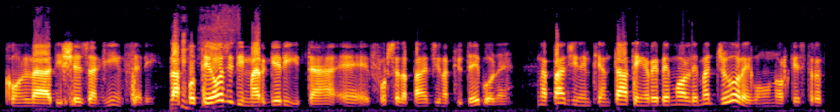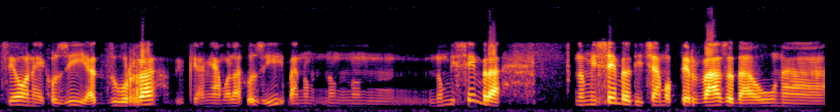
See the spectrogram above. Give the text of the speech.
con la discesa agli inferi. L'apoteosi di Margherita è forse la pagina più debole, una pagina impiantata in re bemolle maggiore con un'orchestrazione così azzurra, chiamiamola così, ma non, non, non, non mi sembra mi sembra diciamo, pervasa da una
